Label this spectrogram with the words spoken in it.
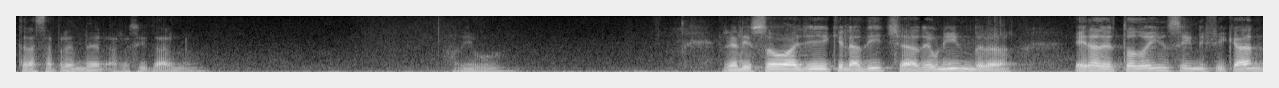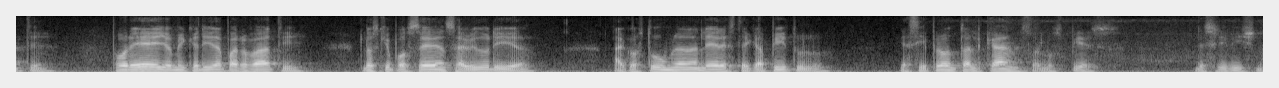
tras aprender a recitarlo. Realizó allí que la dicha de un Indra era del todo insignificante. Por ello, mi querida Parvati, los que poseen sabiduría acostumbran a leer este capítulo y así pronto alcanzan los pies de Sri Vishnu.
